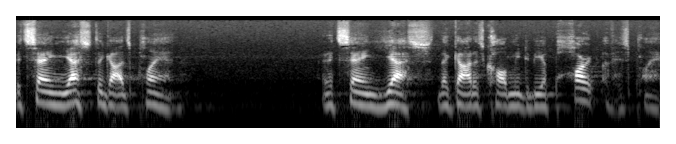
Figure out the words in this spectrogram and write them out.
It's saying yes to God's plan and it's saying, yes, that God has called me to be a part of his plan.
